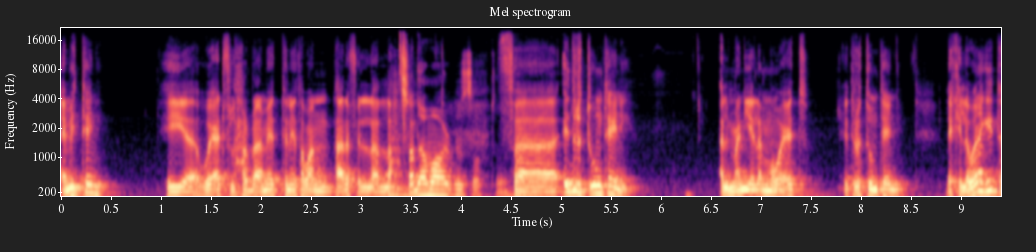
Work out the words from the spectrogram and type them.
قامت تاني. هي وقعت في الحرب العالمية الثانية طبعا أنت عارف اللي حصل. دمار بالظبط. فقدرت تقوم تاني. ألمانيا لما وقعت قدرت تقوم تاني. لكن لو أنا جيت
